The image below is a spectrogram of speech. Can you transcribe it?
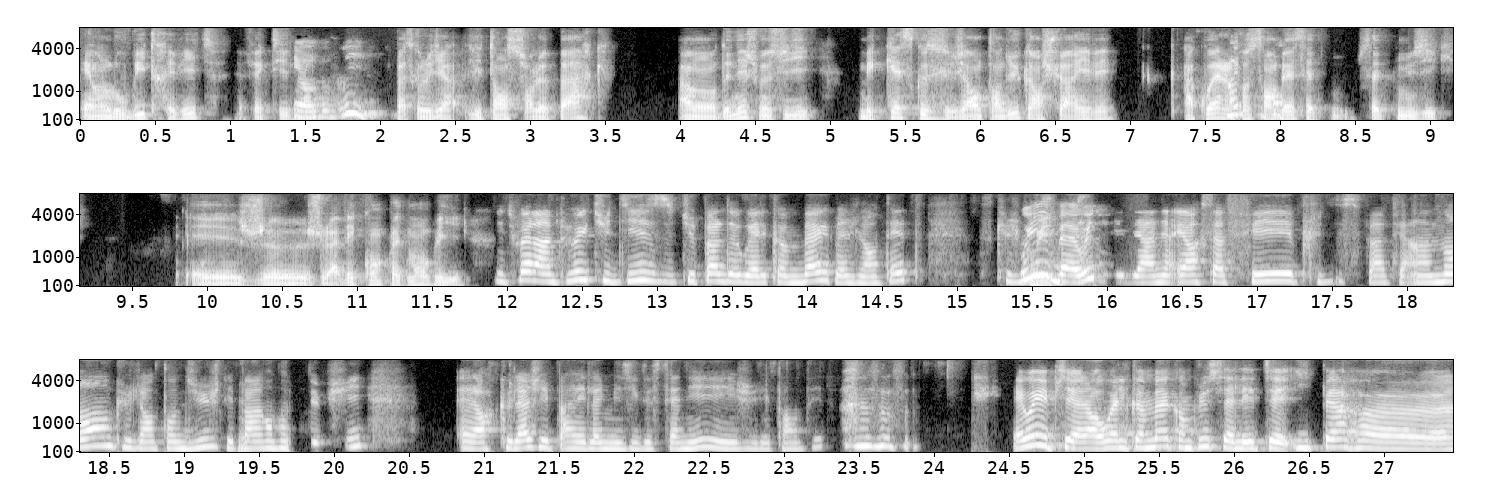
Et on l'oublie très vite, effectivement. Et on l'oublie. Parce que je veux dire, étant sur le parc, à un moment donné, je me suis dit, mais qu'est-ce que j'ai entendu quand je suis arrivé? À quoi elle ressemblait cette, cette musique? Et je, je l'avais complètement oublié. Et tu vois, là, que tu dises, tu parles de Welcome Back, ben, je l'ai en tête. Parce que je oui, bah oui. Les dernières... Alors que ça fait plus ça fait un an que je l'ai entendu, je ne l'ai pas entendu depuis. Alors que là, j'ai parlé de la musique de cette année et je ne l'ai pas en tête. Et oui, et puis alors Welcome Back, en plus, elle était hyper. Euh,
